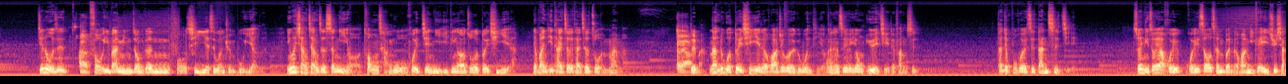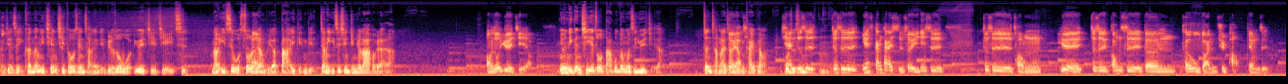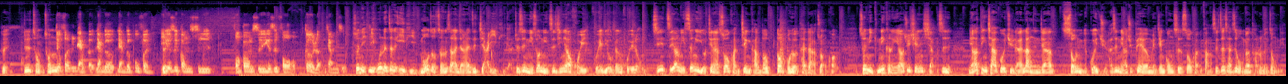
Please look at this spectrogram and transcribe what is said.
今天如果是嗯否一般民众跟否企业是完全不一样的，因为像这样子的生意哦，通常我会建议一定要做对企业啦，要不然一台车一台车做很慢嘛。对啊，对吧？那如果对企业的话，就会有一个问题哦，可能是用月结的方式，它就不会是单次结。所以你说要回回收成本的话，你可以去想一件事情，可能你前期投入时间长一点，比如说我月结结一次，然后一次我收的量比较大一点点，这样你一次现金就拉回来了。哦，你说月结哦，因为你跟企业做大部分会是月结的啊，正常来讲你开票或现在就是嗯就是因为刚开始，所以一定是就是从月就是公司跟客户端去跑这样子，对，就是从从就分两个两个两个部分，一个是公司否公司，一个是否个人这样子。所以你你问的这个议题，某种程度上来讲，它是假议题啊。就是你说你资金要回回流跟回笼，其实只要你生意有进来，收款健康，都都不会有太大的状况。所以你你可能也要去先想是你要定下规矩来让人家守你的规矩，还是你要去配合每间公司的收款方式，这才是我们要讨论的重点。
